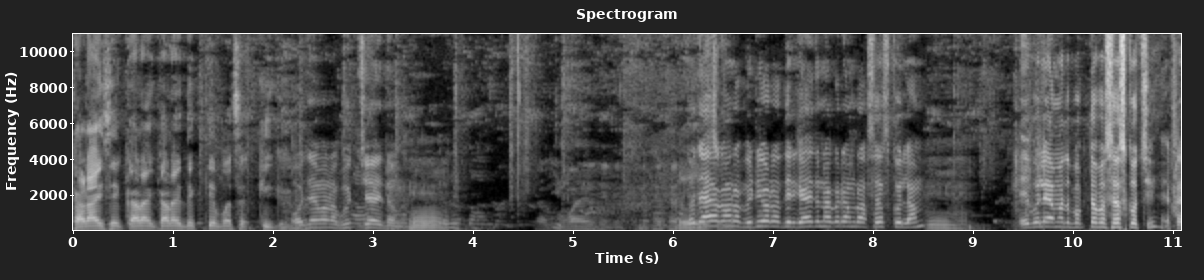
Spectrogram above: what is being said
কাড়াই সেই কাড়াই কাড়াই দেখতে পাচ্ছে কি করে? ওই যে মানে ঘুরছে একদম। হুম। তো যাই হোক, আমরা ভিডিওটা দীর্ঘায়িত না করে আমরা শেষ করলাম। এই বলে আমাদের বক্তব্য শেষ করছি। একটা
